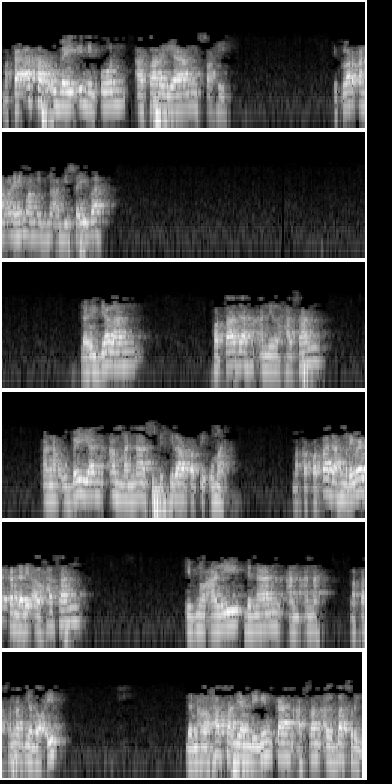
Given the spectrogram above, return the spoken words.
Maka asar Ubay ini pun asar yang sahih. Dikeluarkan oleh Imam Ibnu Abi Saibah dari jalan Qatadah Anil Hasan ana Ubayyan amman nas bi khilafati Umar. Maka Qatadah meriwayatkan dari Al Hasan Ibnu Ali dengan an-anah. Maka sanadnya dhaif. Dan Al Hasan yang diinginkan Hasan Al Basri,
